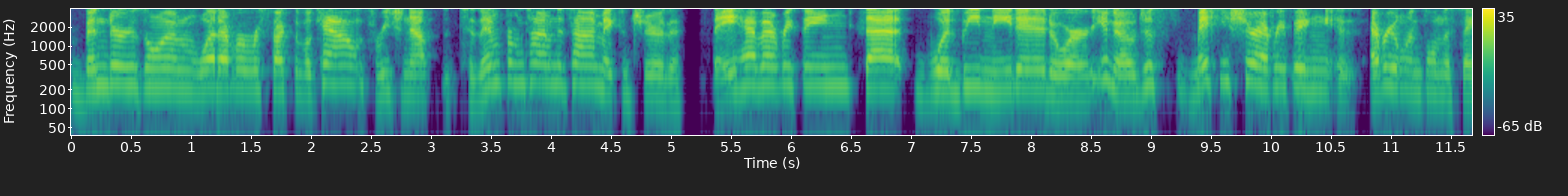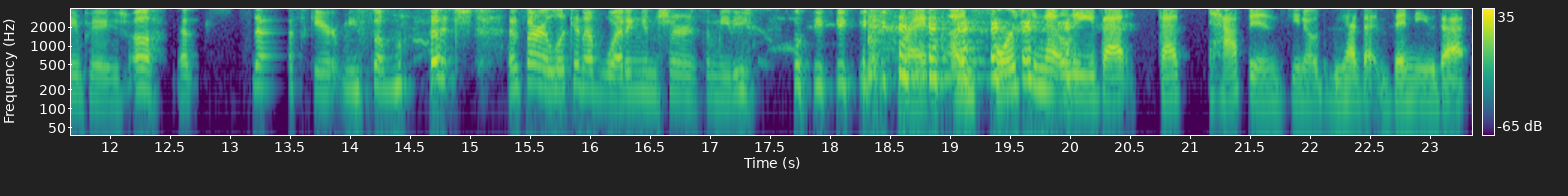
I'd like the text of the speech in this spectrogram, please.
vendors on whatever respective accounts, reaching out to them from time to time, making sure that they have everything that would be needed or you know just making sure everything is everyone's on the same page. Oh that's that scared me so much. I started looking up wedding insurance immediately. Right. Unfortunately that that happens. You know we had that venue that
